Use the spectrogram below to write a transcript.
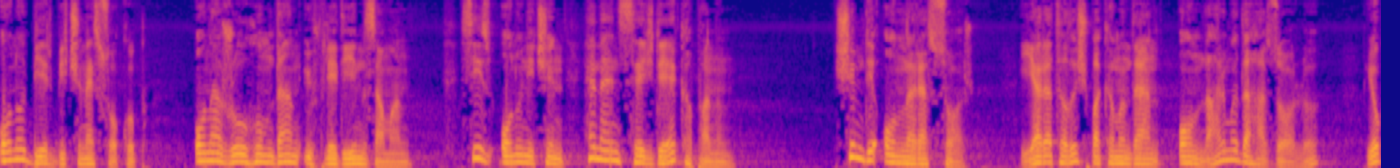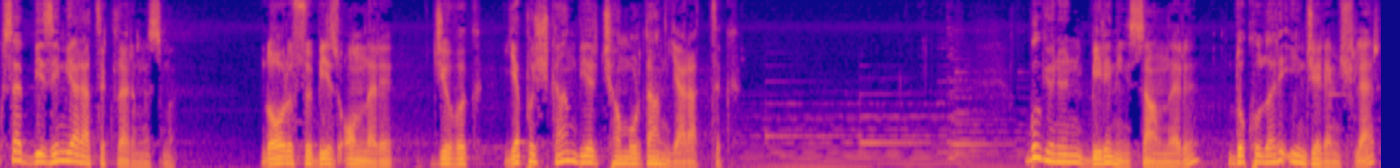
Onu bir biçime sokup, ona ruhumdan üflediğim zaman, siz onun için hemen secdeye kapanın. Şimdi onlara sor, yaratılış bakımından onlar mı daha zorlu, yoksa bizim yarattıklarımız mı? Doğrusu biz onları cıvık, yapışkan bir çamurdan yarattık. Bugünün bilim insanları dokuları incelemişler,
